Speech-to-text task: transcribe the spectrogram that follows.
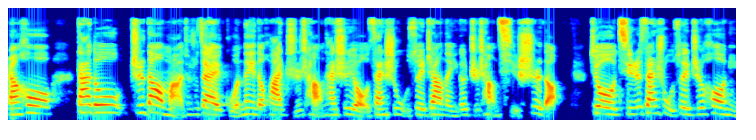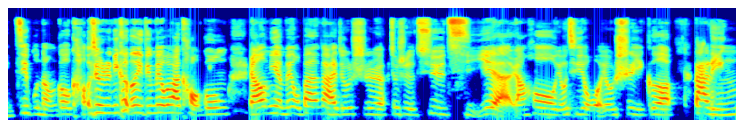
然后大家都知道嘛，就是在国内的话，职场它是有三十五岁这样的一个职场歧视的。就其实三十五岁之后，你既不能够考，就是你可能已经没有办法考公，然后你也没有办法，就是就是去企业，然后尤其我又是一个大龄，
